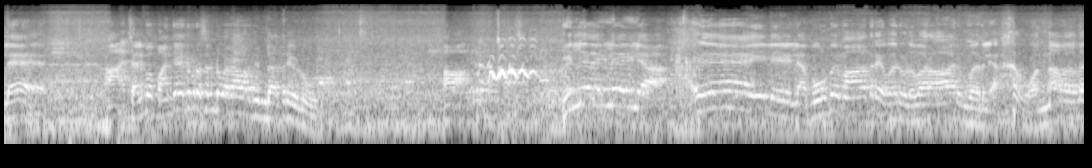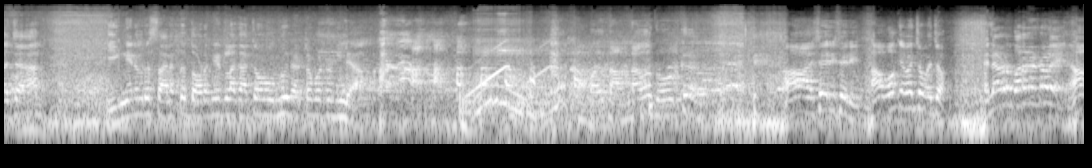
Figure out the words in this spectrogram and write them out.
പുറമല്ലേ ആ ചിലപ്പോ പഞ്ചായത്ത് പ്രസിഡന്റ് വരാൻ പറഞ്ഞിട്ടുണ്ട് അത്രേ ഉള്ളൂ. ആ. ഇല്ല ഇല്ല ഇല്ല. ഏ ഇല്ല ഇല്ല. മൂപ്പർ മാത്രമേ വരുള്ളൂ. വേറെ ആരും വരില്ല. ഒന്നാമത് എന്താ വെച്ചാ ഇങ്ങനെ ഒരു സ്ഥലത്ത് തുടങ്ങിയിട്ടുള്ള കച്ചവടം ഒന്നും രക്ഷപ്പെട്ടിട്ടില്ല. അപ്പൊ അത് നന്നാവ് നോക്ക്. ആ ശരി ശരി. ആ ഓക്കെ വെച്ചോ വെച്ചോ. എല്ലാവരും പറഞ്ഞോളേ ആ.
